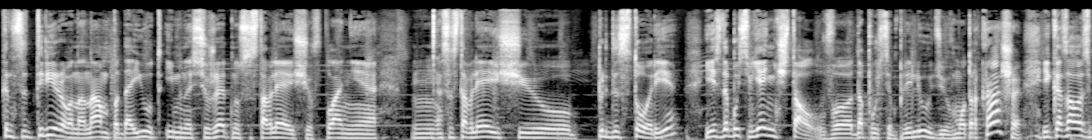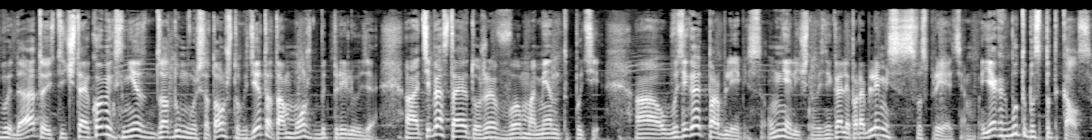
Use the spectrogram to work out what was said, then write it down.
концентрированно нам подают именно сюжетную составляющую в плане составляющую предыстории. Если, допустим, я не читал в, допустим, прелюдию в Мотор Краше, и казалось бы, да, то есть ты читая комикс, не задумываешься о том, что где-то там может быть прелюдия. А, тебя ставят уже в момент пути. А, возникают проблемы. У меня лично возникали проблемы с восприятием. Я как будто бы спотыкался.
